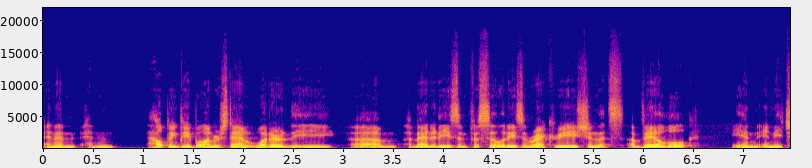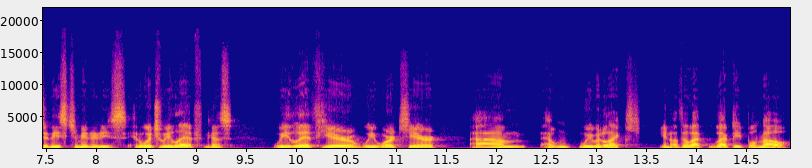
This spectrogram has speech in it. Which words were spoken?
and then and helping people understand what are the um, amenities and facilities and recreation that's available in in each of these communities in which we live, because we live here, we work here, um, and we would like you know to let let people know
